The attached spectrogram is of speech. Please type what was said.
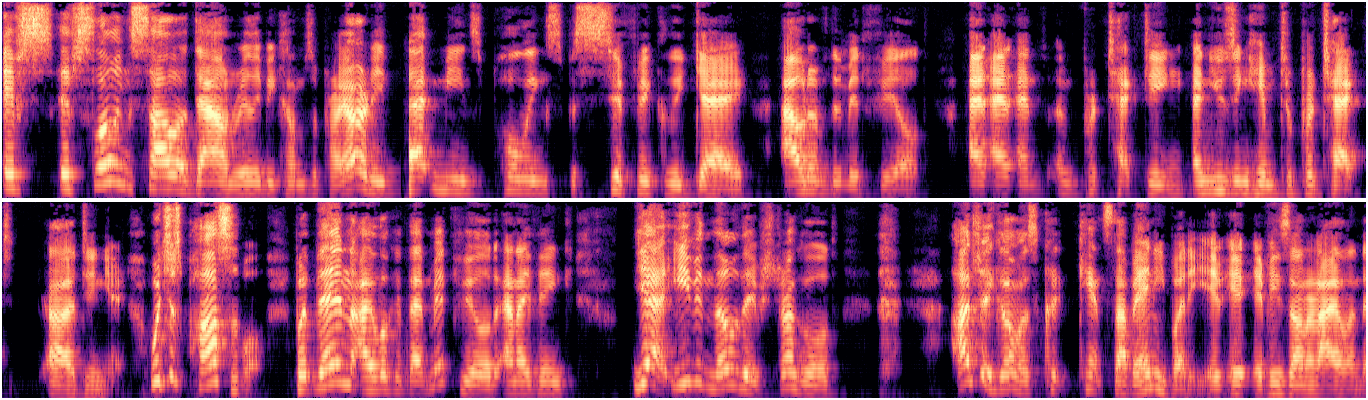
if if slowing Salah down really becomes a priority, that means pulling specifically Gueye out of the midfield and and, and, and protecting and using him to protect uh, Digne, which is possible. But then I look at that midfield and I think, yeah, even though they've struggled, Andre Gomes can't stop anybody if, if he's on an island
